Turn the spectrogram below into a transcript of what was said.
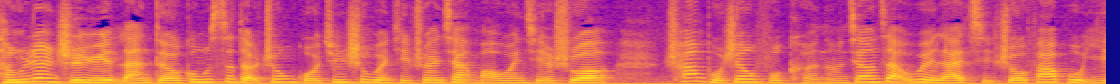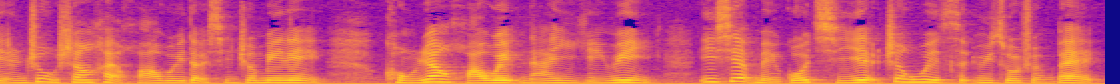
曾任职于兰德公司的中国军事问题专家毛文杰说：“川普政府可能将在未来几周发布严重伤害华为的行政命令，恐让华为难以营运。一些美国企业正为此预做准备。”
